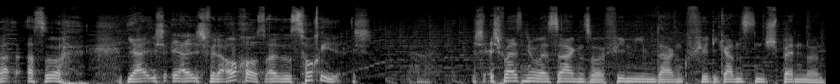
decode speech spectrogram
Ach so. Ja, ich, ja, ich will auch raus. Also sorry. Ich, ich, ich weiß nicht, was ich sagen soll. Vielen lieben Dank für die ganzen Spenden.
